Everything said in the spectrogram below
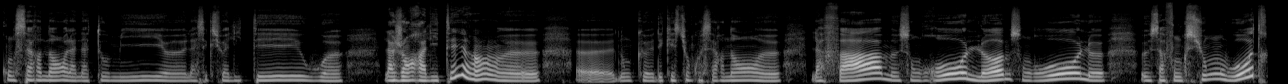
concernant l'anatomie, euh, la sexualité ou euh, la genralité, hein, donc des questions concernant la femme, son rôle, l'homme, son rôle, sa fonction ou autre,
